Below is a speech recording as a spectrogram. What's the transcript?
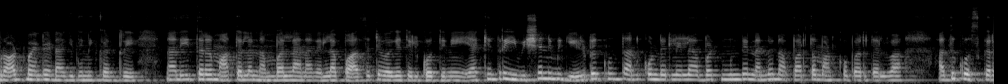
ಬ್ರಾಡ್ ಮೈಂಡೆಡ್ ಆಗಿದ್ದೀನಿ ಕಣ್ರಿ. ನಾನು ಈ ಥರ ಮಾತೆಲ್ಲ ನಂಬಲ್ಲ. ನಾನೆಲ್ಲ ಪಾಸಿಟಿವ್ ಆಗಿ ತಿಳ್ಕೊತೀನಿ. ಯಾಕೆಂದರೆ ಈ ವಿಷಯ ನಿಮಗೆ ಹೇಳಬೇಕು ಅಂತ ಅಂದ್ಕೊಂಡಿರಲಿಲ್ಲ ಬಟ್ ಮುಂದೆ ನನ್ನನ್ನು ಅಪಾರ್ಥ ಮಾಡ್ಕೋಬಾರ್ದಲ್ವಾ? ಅದಕ್ಕೋಸ್ಕರ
